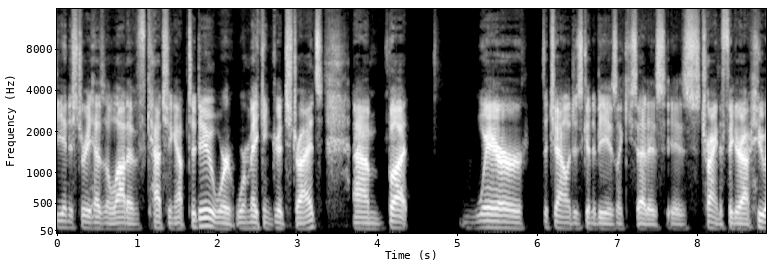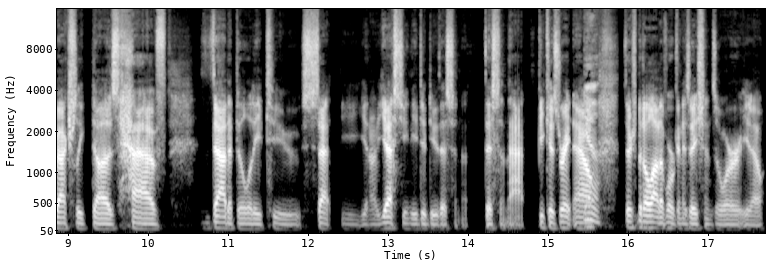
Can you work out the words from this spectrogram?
the industry has a lot of catching up to do. We're, we're making good strides. Um, but where the challenge is going to be is, like you said, is, is trying to figure out who actually does have that ability to set the you know yes you need to do this and this and that. Because right now yeah. there's been a lot of organizations or you know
